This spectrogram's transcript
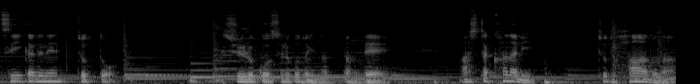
追加でねちょっと収録をすることになったんで明日かなりちょっとハードな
